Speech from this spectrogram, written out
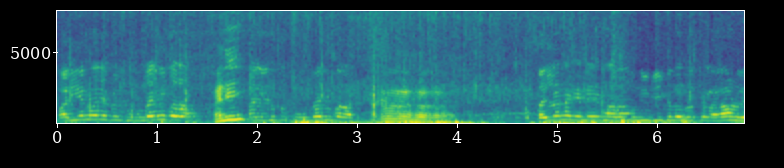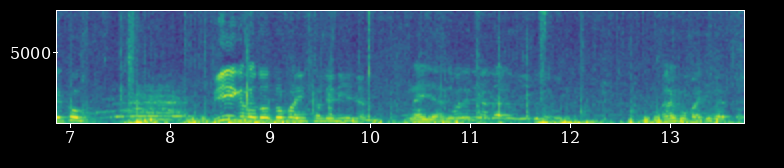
ਭਾਜੀ ਇਹਨੂੰ ਅਜੇ ਕੋਈ ਸੂੰਦਾ ਹੀ ਨਹੀਂ ਪਤਾ। ਹਾਂਜੀ ਭਾਜੀ ਇਹਨੂੰ ਕੋਈ ਸੂੰਦਾ ਹੀ ਨਹੀਂ ਪਤਾ। ਹਾਂ ਹਾਂ ਹਾਂ। ਪਹਿਲਾਂ ਨਾ ਕਹਿੰਦੇ 18 19 20 ਕਿਲੋ ਦੁੱਧ ਚਵਾਇਆ ਹੁਣ ਵੇਖੋ। 20 ਕਿਲੋ ਦੁੱਧ ਤੋਂ ਭਾਜੀ ਥੱਲੇ ਨਹੀਂ ਜਾਂਦੀ। ਨਹੀਂ ਜਾਂਦੇ ਨਹੀਂ ਜਾਂਦਾ ਇਹਨੂੰ 20 ਕਿਲੋ ਦੁੱਧ। ਜੀ ਬਿਲਕੁਲ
